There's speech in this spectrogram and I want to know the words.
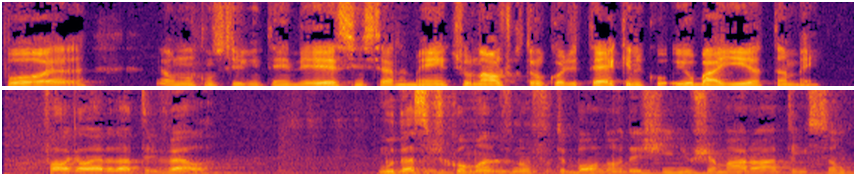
pô, é eu não consigo entender, sinceramente. O Náutico trocou de técnico e o Bahia também. Fala galera da Trivela. Mudanças de comandos no futebol nordestino chamaram a atenção.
